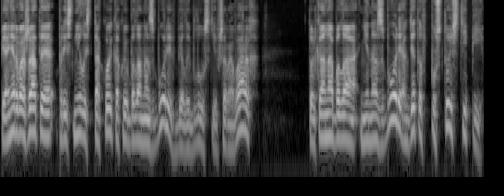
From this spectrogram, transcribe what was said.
Пионер-вожатая приснилась такой, какой была на сборе, в белой блузке и в шароварах, только она была не на сборе, а где-то в пустой степи.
